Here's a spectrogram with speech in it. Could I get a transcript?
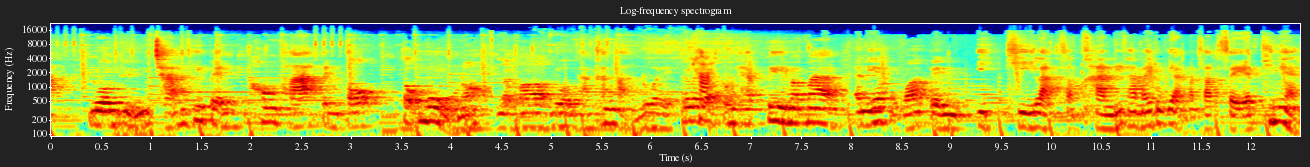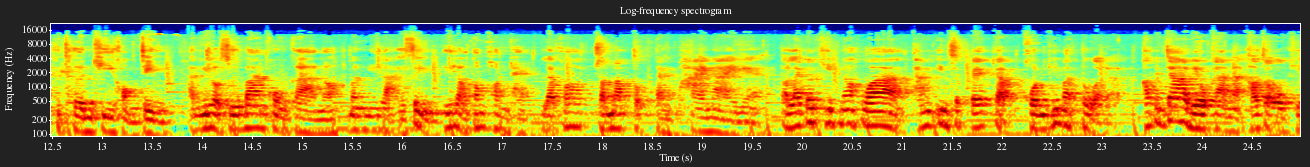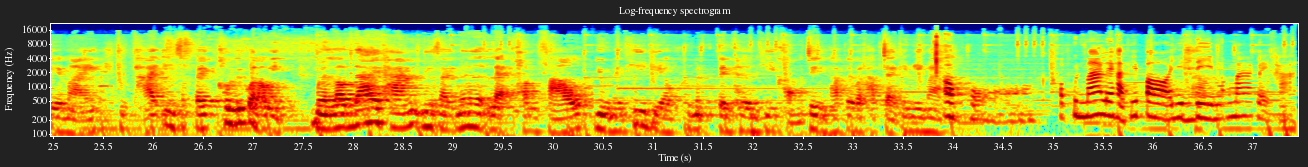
รวมถึงชั้นที่เป็นห้องพระเป็นโต๊ะโต๊ะหมู่เนาะแล้วก็รวมทั้งข้างหลังด้วย ก็เลยแบบคนแฮปปี้มาก ๆ อันนี้ผมว่าเป็นอีกคีย์หลักสำคัญที่ทำให้ทุกอย่างมันซักเซสที่เนี่ยคือเทิร์นคีย์ของจริง อันนี้เราซื้อบ้านโครงการเนาะมันมีหลายสิ่งที่เราต้องคอนแทคแล้วก็สำหรับตกแต่งภายในเนี่ยตอนแรกก็คิดเนาะว่าทั้งอินสเปคกับคนที่มาตรวจอะเขาเป็นเจ้าเดียวกันอะเขาจะโอเคไหมสุดท้ายอินสเปคเขาลึกกว่าเราอีก เหมือนเราได้ทั้งดีไซเนอร์และคอนซัลท์อยู่ในที่เดียว คือมันเป็นเทิร์นทีของจริงครับเลยประทับใจที่นี่มาก โอ้โห ขอบคุณมากเลยค่ะพี่ปอยินดีมาก ๆ เลยค่ะ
